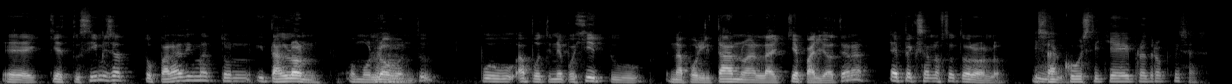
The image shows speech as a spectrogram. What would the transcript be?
Ε, και του θύμιζα το παράδειγμα των Ιταλών ομολόγων του που από την εποχή του Ναπολιτάνου αλλά και παλιότερα έπαιξαν αυτό το ρόλο. Εισακούστηκε η προτροπή σας;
